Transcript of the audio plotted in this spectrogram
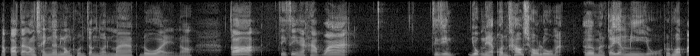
แล้วก็แต่ต้องใช้เงินลงทุนจำนวนมากด้วยเนาะ ก็จริงๆนะครับว่า จริงๆ ยุคนี้คนเข้าโชว์รูมอะ่ะเออมันก็ยังมีอยู่ทั่วๆไป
